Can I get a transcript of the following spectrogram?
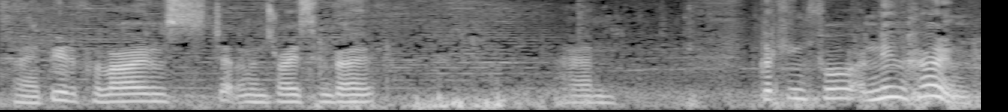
So beautiful lines, gentleman's racing boat. Um, looking for a new home.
